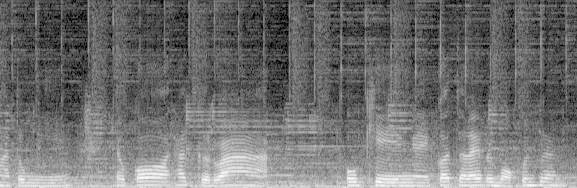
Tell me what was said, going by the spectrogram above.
มาตรงนี้ แล้วก็ถ้าเกิดว่าโอเคยังไงก็จะได้ไปบอกเพื่อนๆ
